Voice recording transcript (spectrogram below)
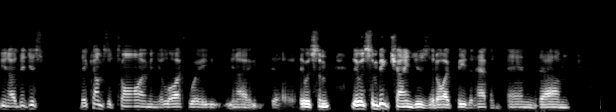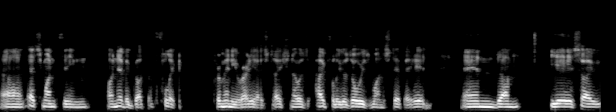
you know, they just there comes a time in your life where you know uh, there was some there was some big changes at IP that happened, and um, uh, that's one thing. I never got the flick from any radio station. I was hopefully I was always one step ahead, and um, yeah, so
